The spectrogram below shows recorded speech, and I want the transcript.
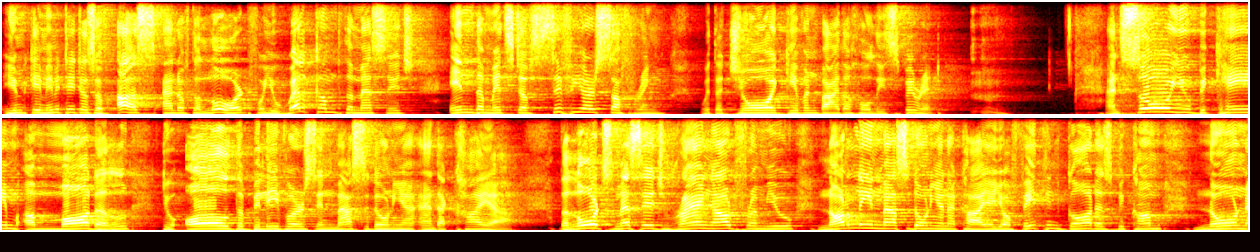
you became imitators of us and of the Lord, for you welcomed the message in the midst of severe suffering with the joy given by the Holy Spirit. and so you became a model to all the believers in Macedonia and Achaia. The Lord's message rang out from you, not only in Macedonia and Achaia, your faith in God has become known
